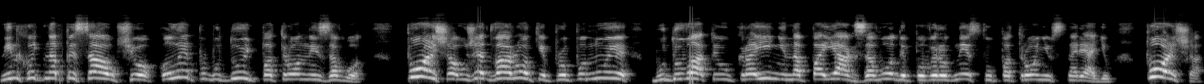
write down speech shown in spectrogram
він хоч написав, що коли побудують патронний завод. Польща вже два роки пропонує будувати Україні на паях заводи по виробництву патронів снарядів. Польща,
